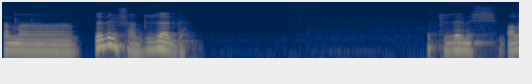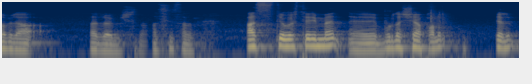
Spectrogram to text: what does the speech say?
Tamam. Düzeldi mi şu an? Düzeldi. Düzelmiş. Malı bile lan. Nasıl insanım? Asiste göstereyim ben. Ee, burada şey yapalım. Gidelim.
